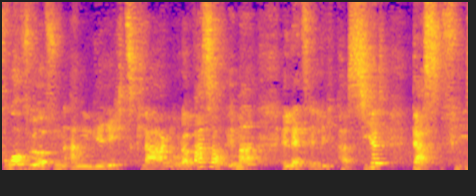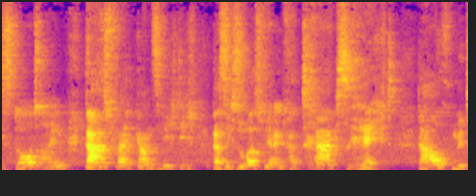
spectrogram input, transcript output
Vorwürfen, an Gerichtsklagen oder was auch immer äh, letztendlich passiert, das fließt dort ein. Da ist vielleicht ganz wichtig, dass ich sowas wie ein Vertragsrecht da auch mit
